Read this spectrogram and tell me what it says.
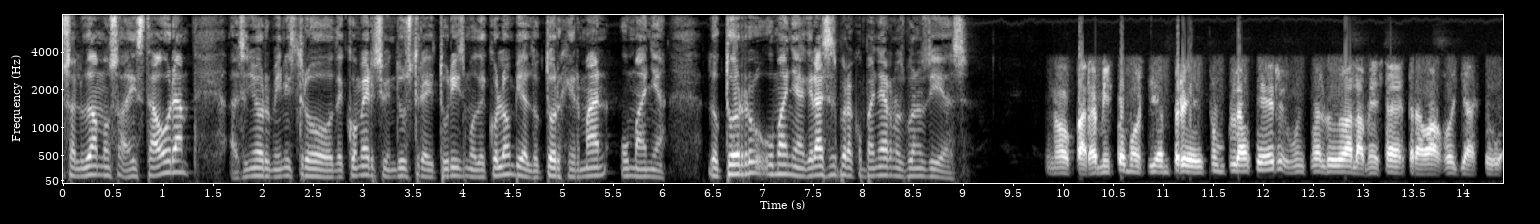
Saludamos a esta hora al señor ministro de Comercio, Industria y Turismo de Colombia, el doctor Germán Umaña. Doctor Umaña, gracias por acompañarnos. Buenos días. No, para mí como siempre es un placer. Un saludo a la mesa de trabajo y a su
